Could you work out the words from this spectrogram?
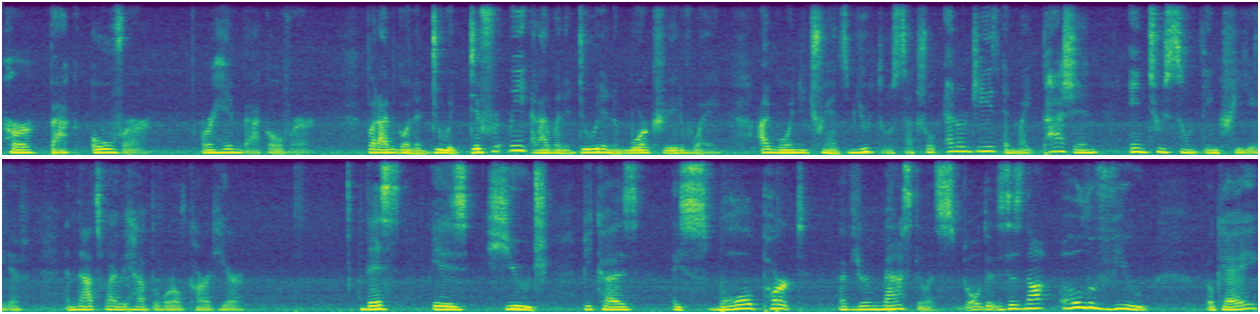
her back over or him back over. But I'm going to do it differently and I'm going to do it in a more creative way. I'm going to transmute those sexual energies and my passion into something creative. And that's why we have the world card here. This is huge because a small part of your masculine, this is not all of you, okay?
